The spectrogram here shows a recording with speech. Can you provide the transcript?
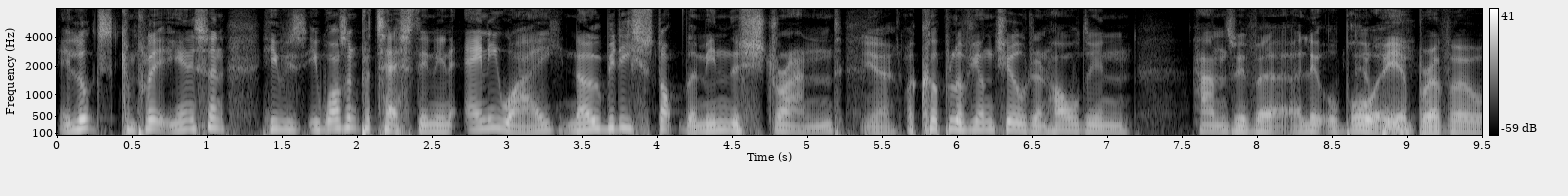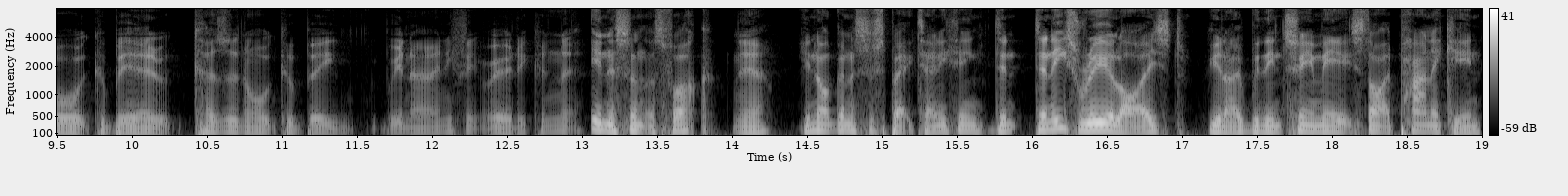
He looks completely innocent. He was. He wasn't protesting in any way. Nobody stopped them in the strand. Yeah. A couple of young children holding hands with a, a little Could boy, be a brother, or it could be a cousin, or it could be you know anything really, couldn't it? innocent as fuck. Yeah. You're not going to suspect anything. Den- Denise realised, you know, within two minutes, started panicking,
